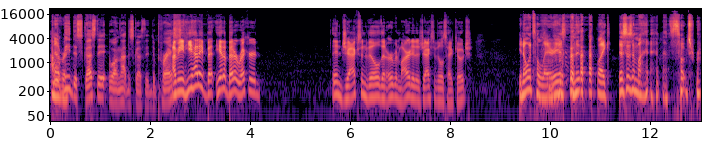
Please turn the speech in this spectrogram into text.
I Never. would be disgusted. Well, not disgusted, depressed. I mean, he had a be- he had a better record in Jacksonville than Urban Meyer did as Jacksonville's head coach. You know what's hilarious? and it, like this isn't my. That's so true.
